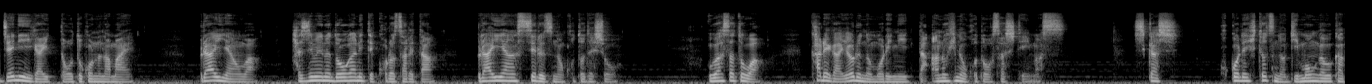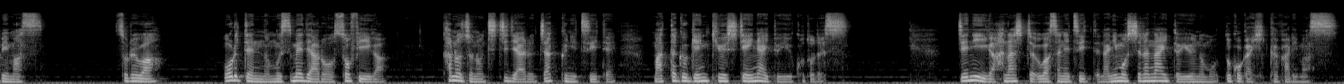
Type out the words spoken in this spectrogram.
ジェニーが言った男の名前、ブライアンは初めの動画にて殺されたブライアン・ステルズのことでしょう。噂とは 彼が夜の森に行ったあの日のことを指しています。しかし、ここで一つの疑問が浮かびます。それは、ウォルテンの娘であろうソフィーが彼女の父であるジャックについて全く言及していないということです。ジェニーが話した噂について何も知らないというのもどこか引っかかります。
